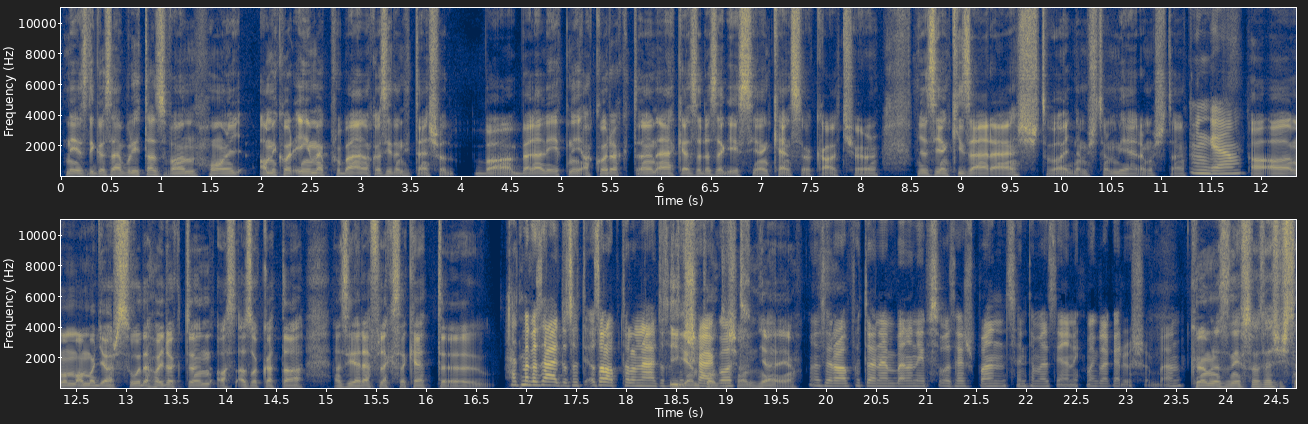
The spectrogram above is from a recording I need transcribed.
nézd, igazából itt az van, hogy amikor én megpróbálok az identitásodba belelépni, akkor rögtön elkezded az egész ilyen cancel culture, hogy ez ilyen kizárást, vagy nem is tudom mi erre most a Igen. a, a, a magyar szó, de hogy rögtön az, azokat a, az ilyen reflexeket, Hát meg az áldozat, az alaptalan igen, áldozatiságot. pontosan, ja, ja. Azért alapvetően ebben a népszavazásban szerintem ez jelenik meg legerősebben. Különben ez a népszavazás, és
